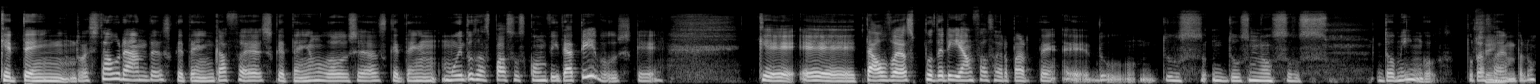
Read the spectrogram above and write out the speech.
que ten restaurantes, que ten cafés, que ten lojas, que ten moitos espaços convidativos que que eh, talvez poderiam fazer parte eh, do, dos, dos nossos domingos, por Sim. exemplo.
